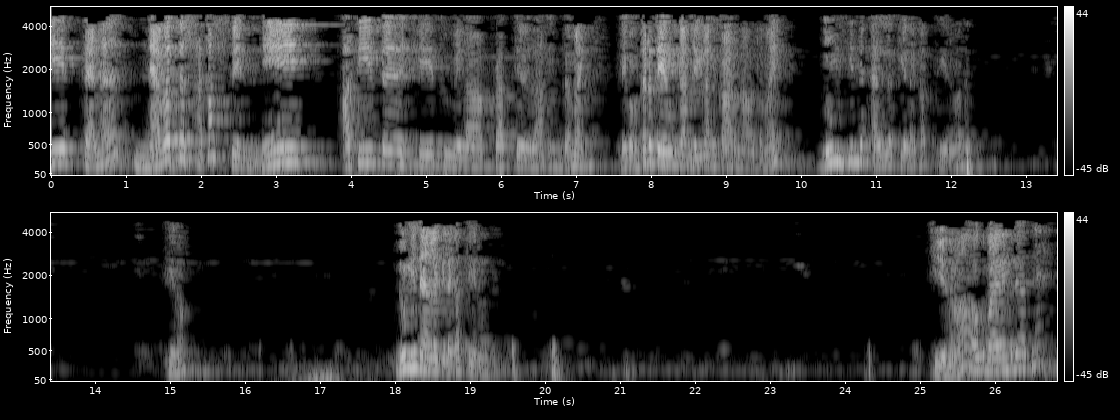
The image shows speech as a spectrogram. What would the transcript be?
ඒ තන නැවත සකස් වෙන්නේ අතීත හේතු වෙලා ප්‍රත්‍ය වෙලා හින්දාමයි මේක හොඳට තේරුම් ගන්න ඊළඟ කාරණාව තමයි දුම් හිඳ ඇල්ල කියලා එකක් තියෙනවද තියෙනවා දුම් හිඳ ඇල්ල කියලා එකක් තියෙනවද තියෙනවා. ඕක බය වෙන්න දෙයක් නැහැ.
